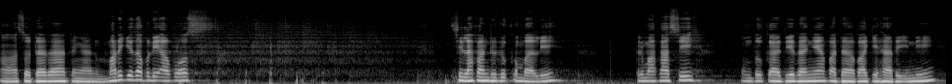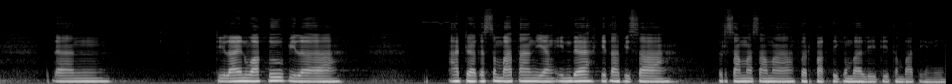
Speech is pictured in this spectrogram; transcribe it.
uh, saudara dengan mari kita beri aplaus. Silakan duduk kembali. Terima kasih untuk kehadirannya pada pagi hari ini dan di lain waktu bila ada kesempatan yang indah kita bisa bersama-sama berbakti kembali di tempat ini.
